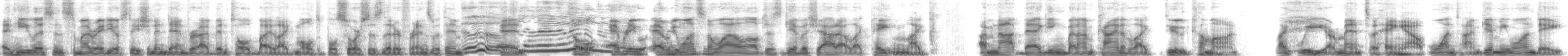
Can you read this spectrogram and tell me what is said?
And he listens to my radio station in Denver. I've been told by like multiple sources that are friends with him. Ooh. And so every every once in a while, I'll just give a shout out, like Peyton. Like I'm not begging, but I'm kind of like, dude, come on. Like we are meant to hang out one time. Give me one date.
